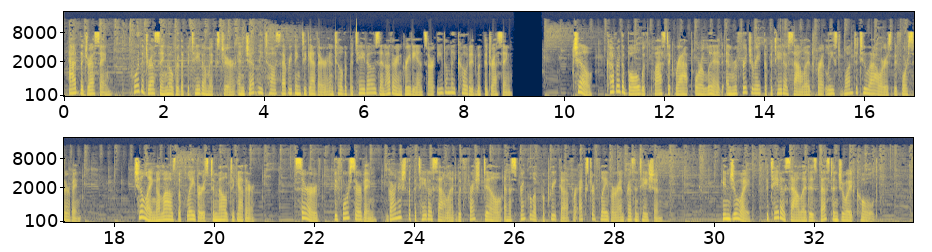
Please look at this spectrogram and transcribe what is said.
Add the dressing. Pour the dressing over the potato mixture and gently toss everything together until the potatoes and other ingredients are evenly coated with the dressing. Chill. Cover the bowl with plastic wrap or a lid and refrigerate the potato salad for at least 1 to 2 hours before serving. Chilling allows the flavors to meld together. Serve. Before serving, garnish the potato salad with fresh dill and a sprinkle of paprika for extra flavor and presentation. Enjoy. Potato salad is best enjoyed cold.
